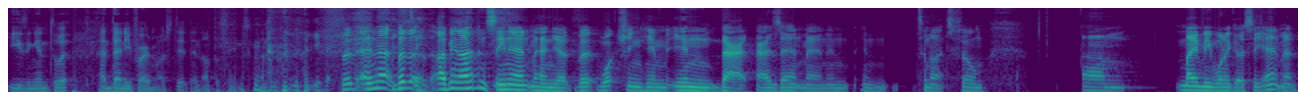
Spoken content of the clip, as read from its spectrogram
easing into it, and then he very much did in other scenes. But and that, but uh, I mean, I haven't seen Ant Man yet, but watching him in that as Ant Man in in tonight's film, um, made me want to go see Ant Man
